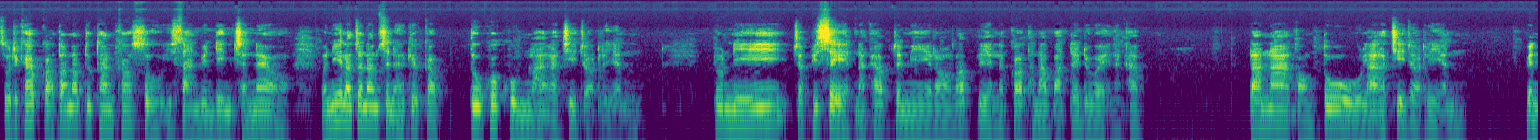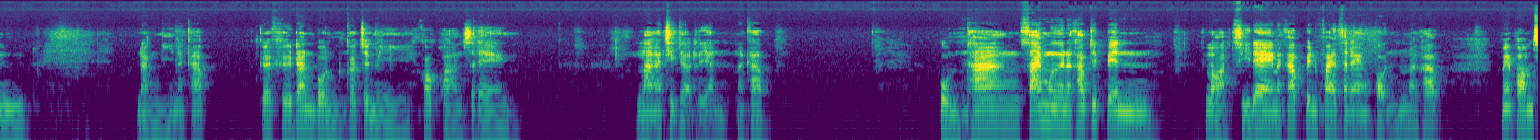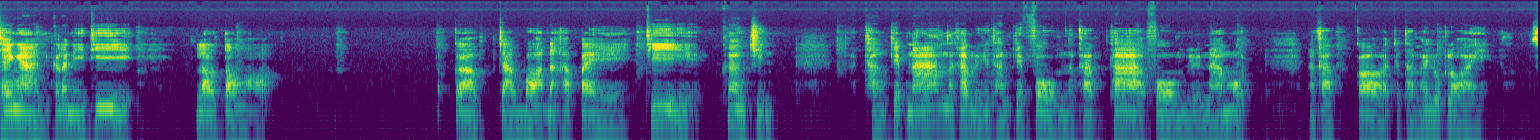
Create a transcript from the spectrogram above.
สวัสดีครับขอต้อนรับทุกท่านเข้าสู่อีสาน Vending Channel วันนี้เราจะนำเสนอเกี่ยวกับตู้ควบคุมล้างอัดฉีดหยอดเหรียญรุ่นนี้จะพิเศษนะครับ จะมีรองรับเหรียญแล้วก็ธนบัตรได้ด้วยนะครับ ด้านหน้าของตู้ล้างอัดฉีดหยอดเหรียญเป็นดังนี้นะครับ ก็คือด้านบนก็จะมีข้อความแสดงล้างอัดฉีดหยอดเหรียญนะครับ ปุ่มทางซ้ายมือนะครับที่เป็นหลอดสีแดงนะครับ เป็นไฟแสดงผลนะครับ ไม่พร้อมใช้งานกรณีที่เราต่อจากบอร์ดนะครับไปที่เครื่องชินถังเก็บน้ำนะครับ หรือถังเก็บโฟมนะครับ ถ้าโฟมหรือน้ำหมดนะครับ ก็จะทำให้ลูกลอย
